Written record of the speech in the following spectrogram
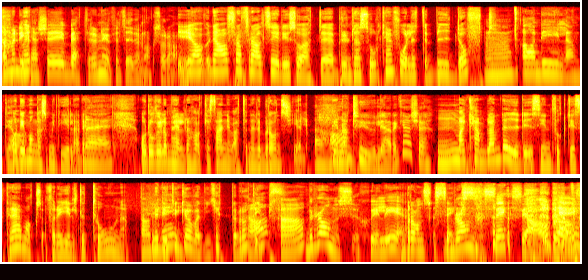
Ja men det Men- kanske är bättre nu för tiden också då. Ja, ja, framförallt så är det ju så att eh, sol kan få lite bidoft. Mm. Ja det gillar inte jag. Och det är många som inte gillar det. Nej. Och då vill de hellre ha kastanjevatten eller bronsgel. Det är naturligare kanske. Mm, man kan blanda i det i sin fuktighetskräm också för att ge lite ton. Men det tycker jag var ett jättebra Ja. tips. Ja. Bronsgelé. Brons sex. Ja, okej.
